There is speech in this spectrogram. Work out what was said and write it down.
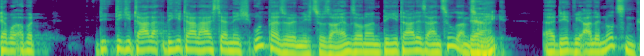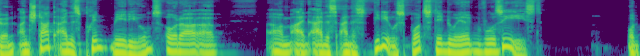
Ja, aber, aber digital, digital heißt ja nicht unpersönlich zu sein, sondern digital ist ein Zugangsweg, ja. äh, den wir alle nutzen können, anstatt eines Printmediums oder äh, ähm, ein, eines, eines Videospots, den du irgendwo siehst. Und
